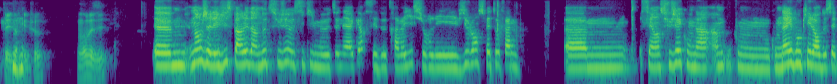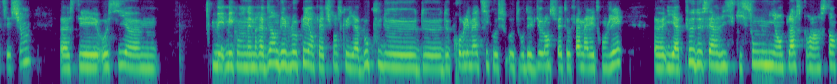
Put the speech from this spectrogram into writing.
Tu veux dire quelque chose? Non, vas-y. Euh, non, j'allais juste parler d'un autre sujet aussi qui me tenait à cœur, c'est de travailler sur les violences faites aux femmes. Euh, c'est un sujet qu'on a, qu'on, a évoqué lors de cette session. Euh, c'était aussi, mais, qu'on aimerait bien développer en fait. Je pense qu'il y a beaucoup de problématiques autour des violences faites aux femmes à l'étranger. il y a peu de services qui sont mis en place pour l'instant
